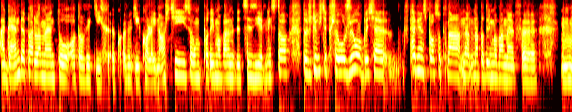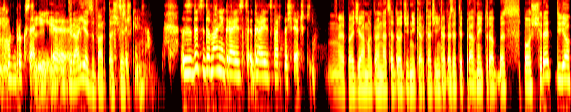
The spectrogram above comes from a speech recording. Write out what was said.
agendę parlamentu, o to, w, jakich, w jakiej kolejności są podejmowane decyzje, więc to, to rzeczywiście przełożyłoby się w pewien sposób na, na, na podejmowane w, w Brukseli. Czyli gra jest warta świeczki. Zdecydowanie gra jest, gra jest warta świeczki. E, powiedziała Magdalena Cedro, dziennikarka Dziennika Gazety Prawnej, która bezpośrednio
